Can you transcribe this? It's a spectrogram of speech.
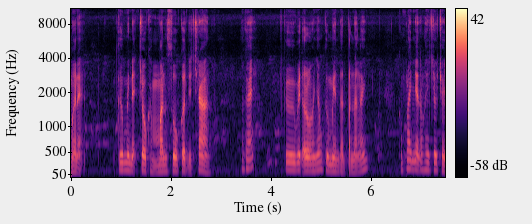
មើលនេះគឺមានអ្នកចូល comment សួរគាត់ជាច្រើនអូខេ គឺវីដេអូរបស់ខ្ញុំគឺមានតែប៉ុណ្្នឹងឯងកុំភ្លេចអ្នកទាំងអស់ចូលចុច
